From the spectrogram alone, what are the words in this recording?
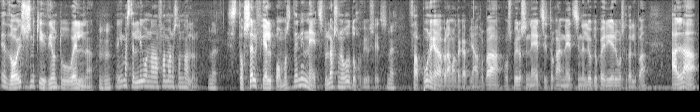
Εδώ ίσως είναι και ιδίων του Έλληνα. Mm-hmm. Είμαστε λίγο να φάμε ένα τον άλλον. Ναι. Στο self-help όμως δεν είναι έτσι. Τουλάχιστον εγώ δεν το έχω βιώσει έτσι. Ναι. Θα πούνε κάποια πράγματα κάποιοι άνθρωποι. Ο Σπύρος είναι έτσι, το κάνει έτσι, είναι λίγο πιο περίεργος κτλ. Αλλά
